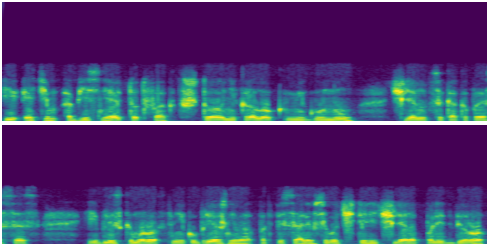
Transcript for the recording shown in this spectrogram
и этим объясняют тот факт, что некролог Мигуну, члену ЦК КПСС и близкому родственнику Брежнева подписали всего четыре члена Политбюро,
